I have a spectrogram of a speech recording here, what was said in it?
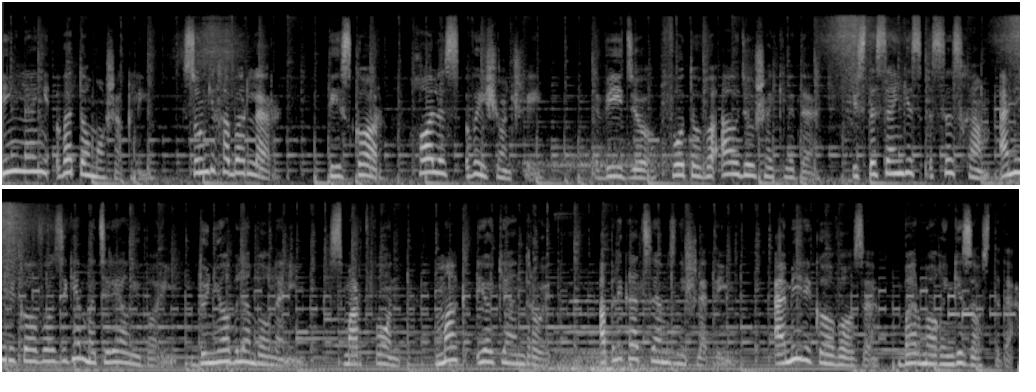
tinglang va tomosha qiling. So'nggi xabarlar. Tezkor xolis va ishonchli. Video foto va audio shaklida. Istasangiz siz ham amerika ovoziga material yuboring. Dunyo bilan bog'laning. Smartfon mac yoki android. Applikatsiyamizni ishlating. Amerika ovozi barmog'ingiz ostida.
